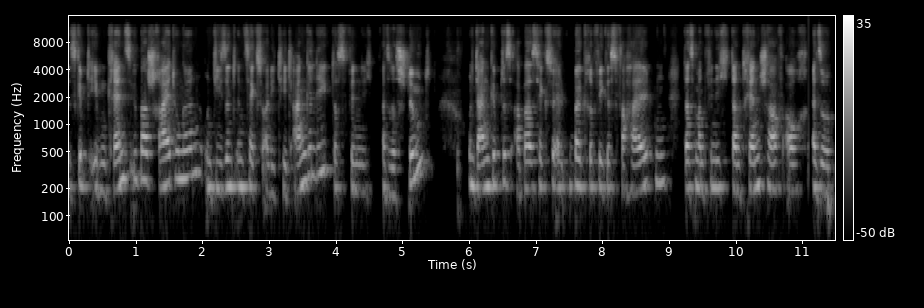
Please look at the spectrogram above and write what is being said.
Es gibt eben Grenzüberschreitungen und die sind in Sexualität angelegt. Das finde ich, also das stimmt. Und dann gibt es aber sexuell übergriffiges Verhalten, dass man, finde ich, dann trennscharf auch, also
